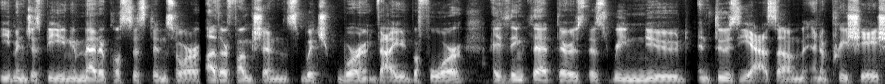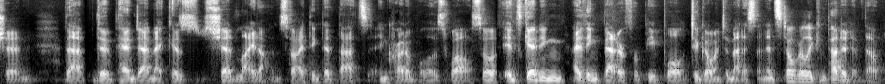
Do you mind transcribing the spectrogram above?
even just being in medical assistants or other functions which weren't valued before. I think that there's this renewed enthusiasm and appreciation that the pandemic has shed light on. So I think that that's incredible as well. So it's getting, I think, better for people to go into medicine. It's still really competitive though.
